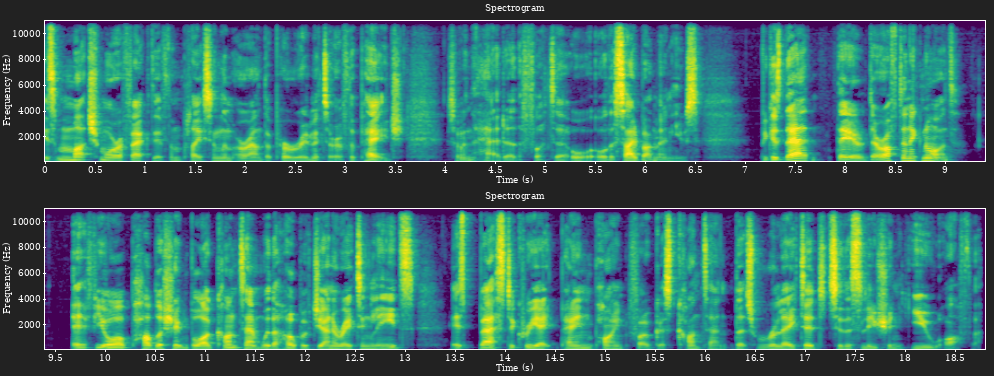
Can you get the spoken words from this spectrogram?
is much more effective than placing them around the perimeter of the page, so in the header, the footer, or, or the sidebar menus, because they're, they're, they're often ignored. If you're publishing blog content with a hope of generating leads, it's best to create pain point focused content that's related to the solution you offer.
